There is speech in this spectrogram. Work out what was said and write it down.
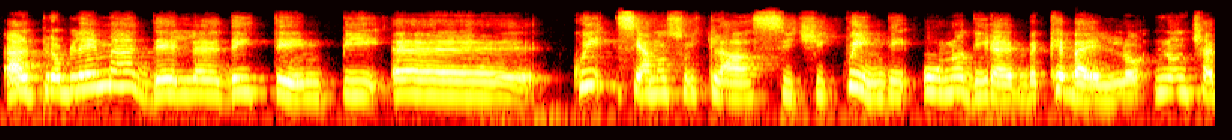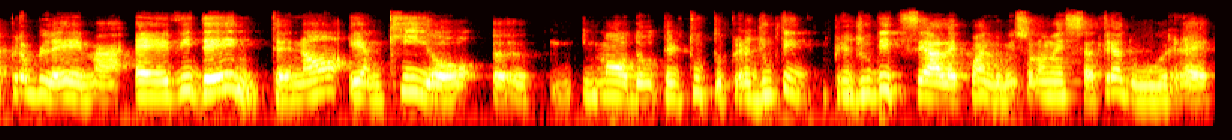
al problema del, dei tempi. Eh, qui siamo sui classici, quindi uno direbbe che bello, non c'è problema, è evidente, no? E anch'io eh, in modo del tutto pregiudi pregiudiziale quando mi sono messa a tradurre,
